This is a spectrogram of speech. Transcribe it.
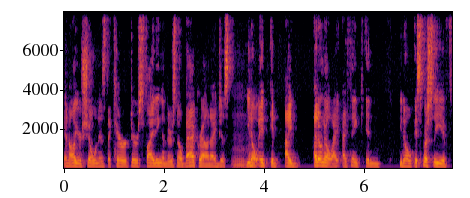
and all you're showing is the characters fighting and there's no background, I just, you know, it, it, I, I don't know. I, I think in, you know, especially if,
